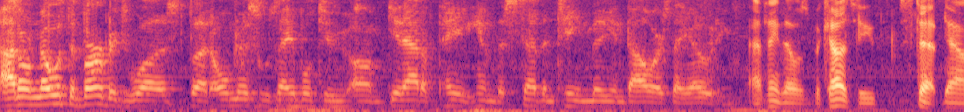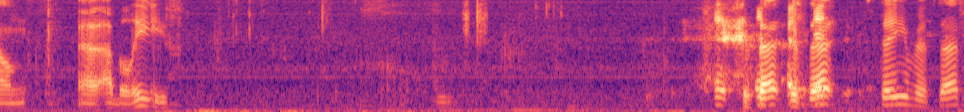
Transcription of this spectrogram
I don't know what the verbiage was, but Ole Miss was able to um, get out of paying him the seventeen million dollars they owed him. I think that was because he stepped down. Uh, I believe. If that, if that, Steve, if that's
